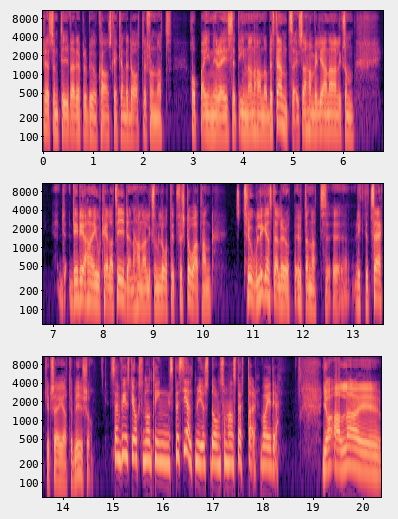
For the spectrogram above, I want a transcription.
presumtiva republikanska kandidater från att hoppa in i racet innan han har bestämt sig. Så han vill gärna liksom, det är det han har gjort hela tiden. Han har liksom låtit förstå att han troligen ställer upp utan att eh, riktigt säkert säga att det blir så. Sen finns det också någonting speciellt med just de som han stöttar. Vad är det? Ja, alla eh,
